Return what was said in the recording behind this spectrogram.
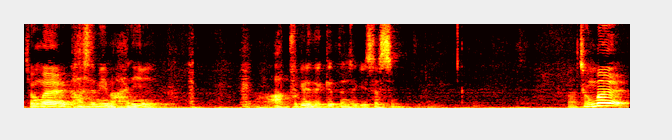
정말 가슴이 많이 아프게 느꼈던 적이 있었습니다. 아, 정말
